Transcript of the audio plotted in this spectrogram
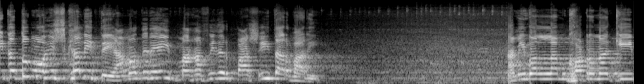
এটা তো মহেশখালীতে? আমাদের এই মাহফিলের পাশেই তার বাড়ি। আমি বললাম, ঘটনা কি?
